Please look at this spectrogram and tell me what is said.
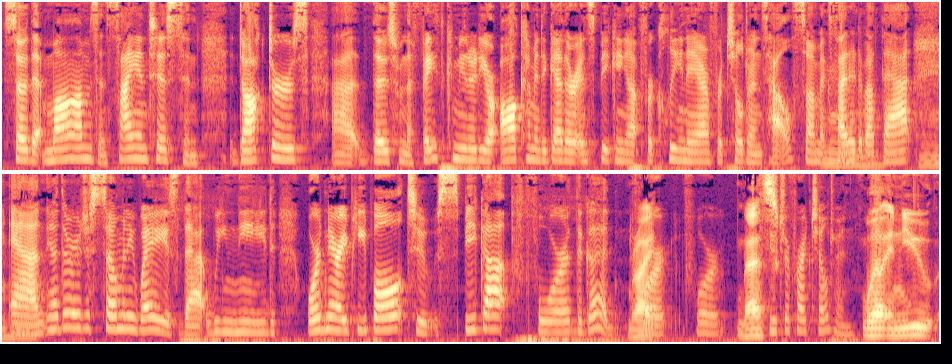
so that moms and scientists and doctors, uh, those from the faith community, are all coming together and speaking up for clean air and for children's health. So I'm excited Hmm. about that. And you know, there are just so many ways that we need ordinary people to speak up for the good, Right. for for That's- future for our children. Well, and you,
